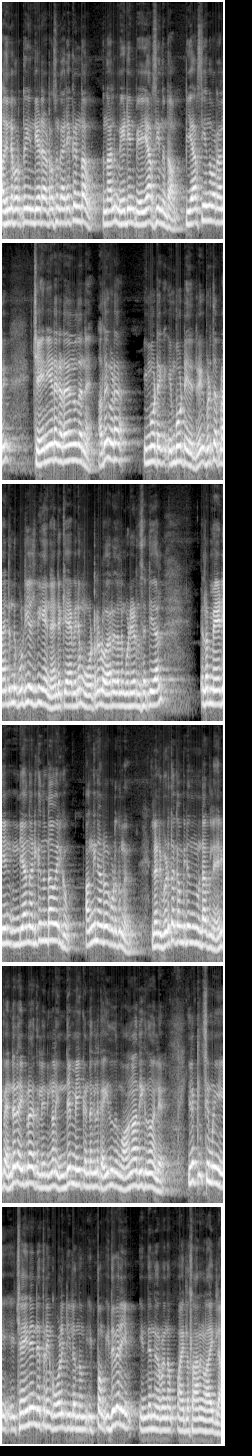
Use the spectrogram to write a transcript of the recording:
അതിന്റെ പുറത്ത് ഇന്ത്യയുടെ അഡ്രസ്സും കാര്യമൊക്കെ ഉണ്ടാവും. എന്നാൽ made in P R C എന്നുണ്ടാവും. പി ആർ സി എന്ന് പറഞ്ഞാൽ ചൈനയുടെ ഘടകങ്ങൾ തന്നെ. അത് ഇവിടെ ഇങ്ങോട്ടേക്ക് ഇമ്പോർട്ട് ചെയ്തിട്ട് ഇവിടുത്തെ പ്ലാന്റിൽ നിന്ന് കൂട്ടി യോജിപ്പിക്കുക തന്നെ അതിന്റെ ക്യാബിനും മോട്ടർ ബ്ലോയർ ഇതെല്ലാം കൂടി എടുത്ത് സെറ്റ് ചെയ്താൽ എല്ലാം മേഡ് ഇൻ ഇന്ത്യ എന്ന് അടിക്കുന്നുണ്ടാവുമായിരിക്കും. അങ്ങനെയാണ് കൊടുക്കുന്നത്. അല്ലാണ്ട് ഇവിടുത്തെ കമ്പനി ഒന്നും ഉണ്ടാക്കില്ല ഇനിയിപ്പോൾ എന്റെ ഒരു അഭിപ്രായത്തിൽ നിങ്ങൾ ഇന്ത്യൻ മേക്ക് ഉണ്ടെങ്കിൽ കയ്യിൽ നിന്ന് വാങ്ങാതിരിക്കുന്നതല്ലേ? ഇലക്ട്രിക് സിമിണി ചൈനേന്റെ അത്രയും ക്വാളിറ്റിയിലൊന്നും ഇപ്പം ഇതുവരെയും ഇന്ത്യൻ നിർമ്മിതമായിട്ടുള്ള സാധനങ്ങളായിട്ടില്ല.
